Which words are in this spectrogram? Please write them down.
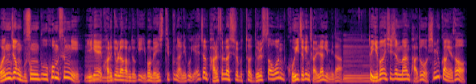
원정 무승부 홈 승리 이게 음. 과르디올라 감독이 이번 맨시티뿐 아니고 예전 바르셀로나 시절부터 늘 써온 고의적인 전략입니다. 음. 또 이번 시즌만 봐도 16강에서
